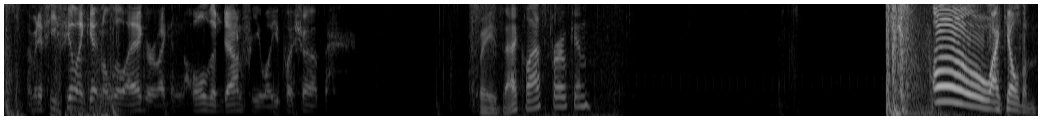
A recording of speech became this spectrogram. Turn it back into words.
I mean, if you feel like getting a little aggro, I can hold him down for you while you push up. Wait, is that glass broken? Oh, I killed him.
